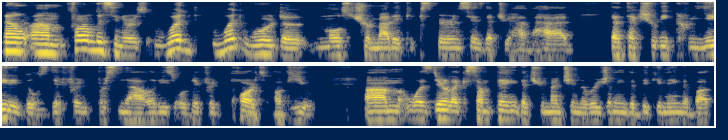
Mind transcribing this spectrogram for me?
Now, um, for our listeners, what what were the most traumatic experiences that you have had that actually created those different personalities or different parts of you? Um, was there like something that you mentioned originally in the beginning about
